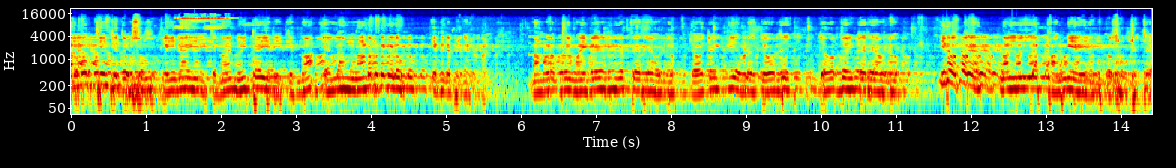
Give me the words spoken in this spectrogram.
അറുപത്തിയഞ്ച് ദിവസവും ക്ലീനായിരിക്കുന്ന നീറ്റായിരിക്കുന്ന എല്ലാ നടപടികളും ഇതിന്റെ പിന്നിലുണ്ട്. നമ്മുടെ പ്രിയ രംഗത്തെ അറിയാമല്ലോ. ജോർജോയ്ക്ക് എവിടെ ജോർജ് ജോർജോയ്ക്ക് അറിയാമല്ലോ. ഇതൊക്കെ നല്ല ഭംഗിയായി നമുക്ക് സൂക്ഷിച്ച്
